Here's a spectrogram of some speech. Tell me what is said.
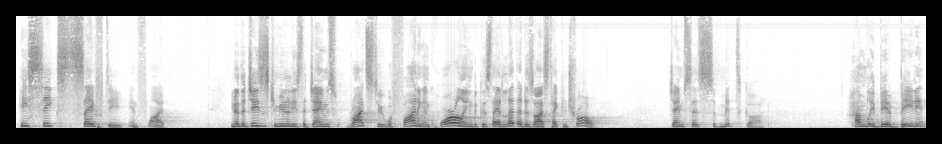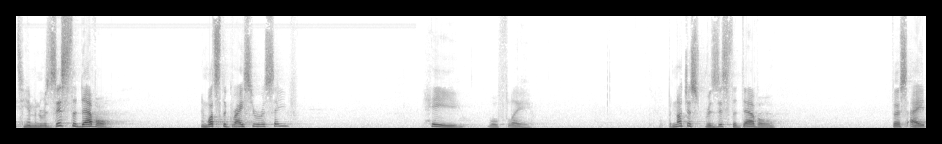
he seeks safety in flight. You know, the Jesus communities that James writes to were fighting and quarreling because they had let their desires take control. James says, Submit to God. Humbly be obedient to him and resist the devil. And what's the grace you receive? He will flee. But not just resist the devil. Verse 8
